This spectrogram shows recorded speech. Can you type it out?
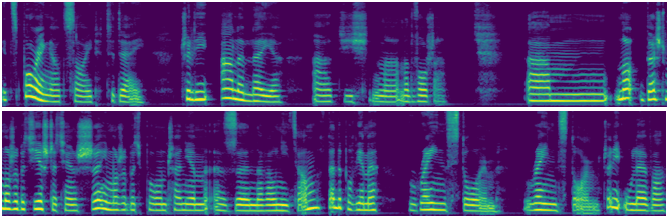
It's pouring outside today, czyli ale leje a dziś na, na dworze. Um, no, deszcz może być jeszcze cięższy i może być połączeniem z nawałnicą. Wtedy powiemy rainstorm rainstorm, czyli ulewa,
